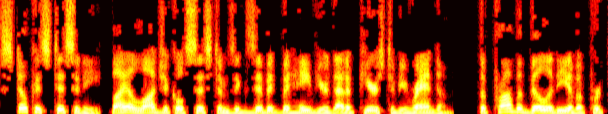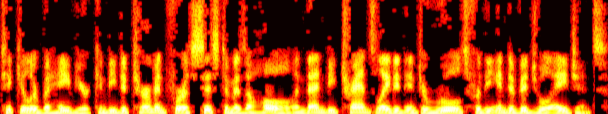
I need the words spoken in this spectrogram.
Stochasticity – Biological systems exhibit behavior that appears to be random. The probability of a particular behavior can be determined for a system as a whole and then be translated into rules for the individual agents.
